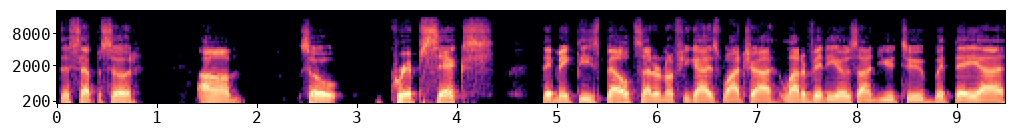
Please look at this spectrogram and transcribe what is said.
this episode. Um, so Grip Six they make these belts. I don't know if you guys watch uh, a lot of videos on YouTube, but they uh,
